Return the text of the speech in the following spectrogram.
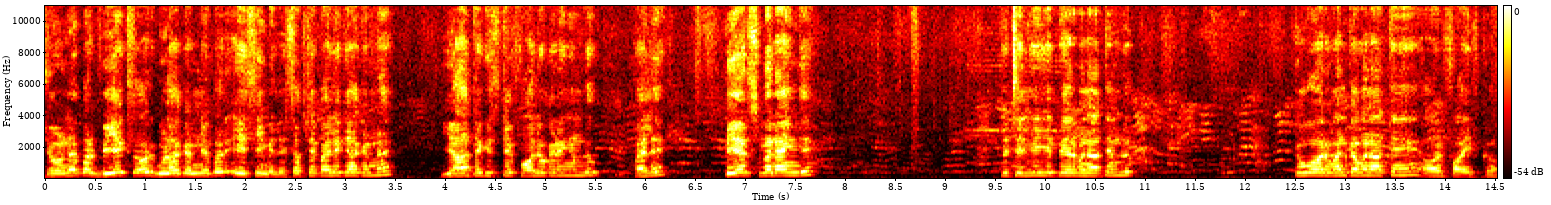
जोड़ने पर बी एक्स और गुणा करने पर ए सी मिले। सबसे पहले क्या करना है? यहाँ तक स्टेप फॉलो करेंगे हम लोग। पहले पेयर्स बनाएँगे। तो चलिए ये पेयर बनाते हैं हम लोग। टू और वन का बनाते हैं और फाइव का।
